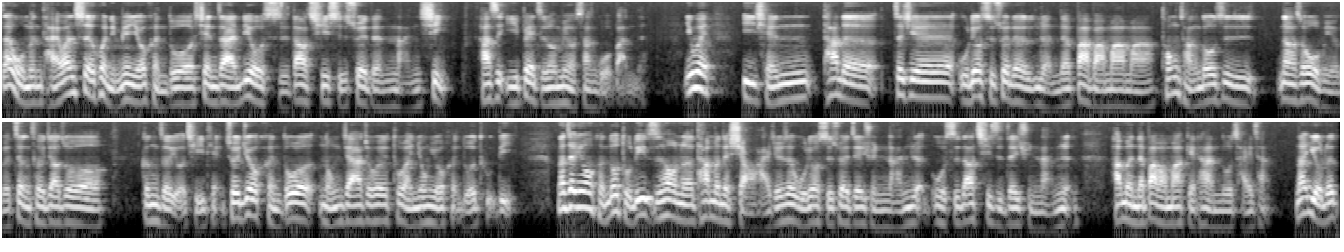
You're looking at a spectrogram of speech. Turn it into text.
在我们台湾社会里面，有很多现在六十到七十岁的男性，他是一辈子都没有上过班的，因为以前他的这些五六十岁的人的爸爸妈妈，通常都是那时候我们有个政策叫做。耕者有其田，所以就很多农家就会突然拥有很多土地。那在拥有很多土地之后呢，他们的小孩就是五六十岁这一群男人，五十到七十这一群男人，他们的爸爸妈妈给他很多财产。那有的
